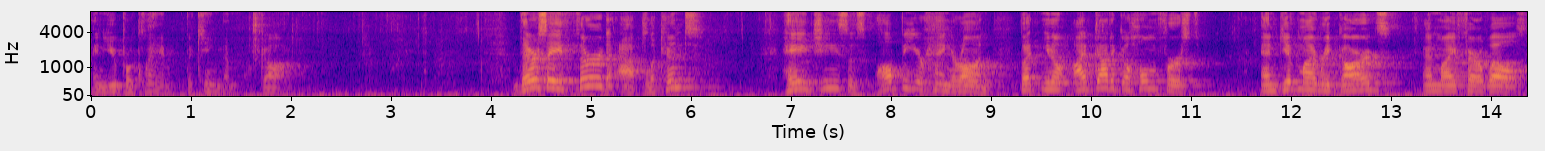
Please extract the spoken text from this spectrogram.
and you proclaim the kingdom of God. There's a third applicant. Hey, Jesus, I'll be your hanger on. But, you know, I've got to go home first and give my regards and my farewells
